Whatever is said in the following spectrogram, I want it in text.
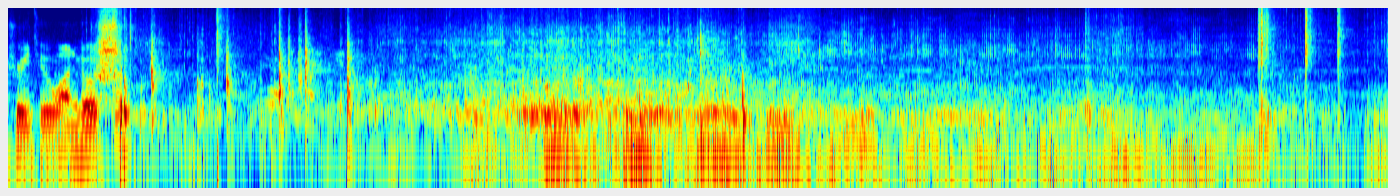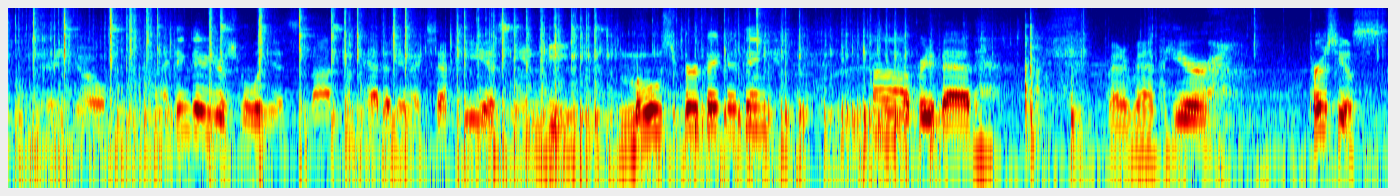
Three, two, one, go. There you go. I think Dangerous Belia is not competitive, except he is in the most perfect, I think. Ah, pretty bad. Very bad. Here, Perseus.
